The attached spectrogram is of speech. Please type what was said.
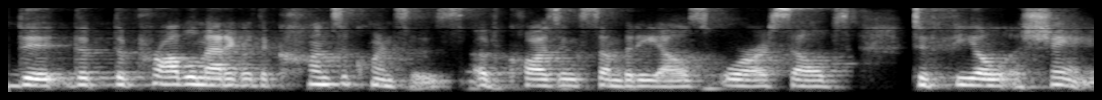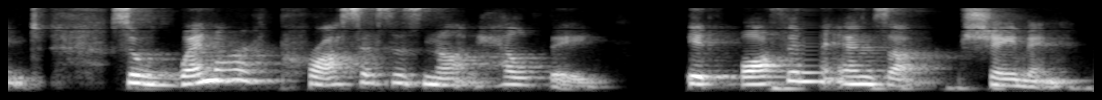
the, the, the problematic or the consequences of causing somebody else or ourselves to feel ashamed. So when our process is not healthy it often ends up shaming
